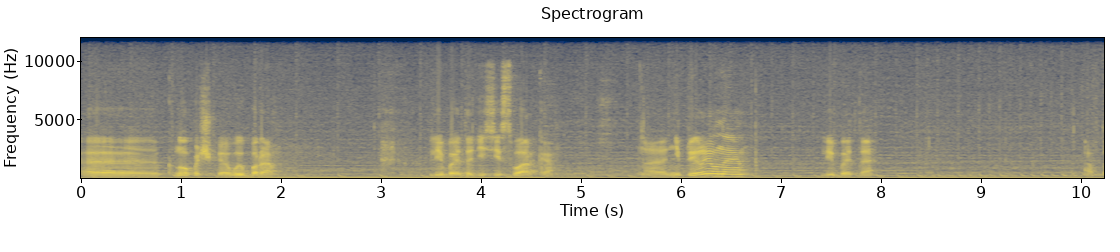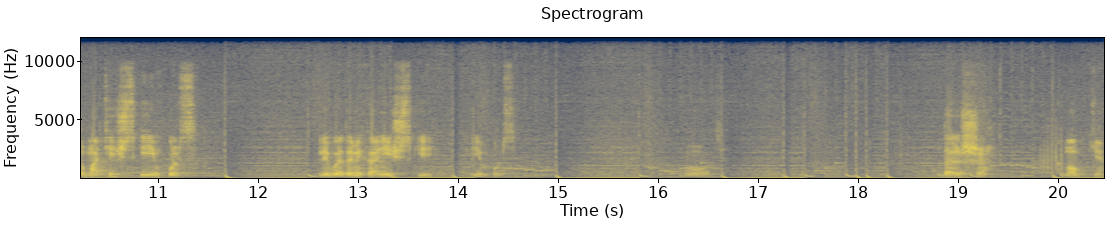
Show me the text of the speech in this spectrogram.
э, кнопочка выбора, либо это DC сварка э, непрерывная, либо это автоматический импульс, либо это механический импульс. Вот. Дальше кнопки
